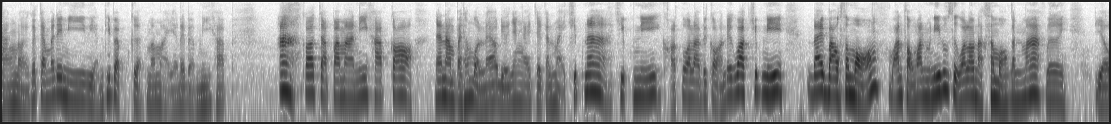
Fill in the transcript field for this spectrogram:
ดังๆหน่อยก็จะไม่ได้มีเหรียญที่แบบเกิดมาใหม่อะไรแบบนี้ครับ อะก็จะประมาณนี้ครับ ก็แนะนำไปทั้งหมดแล้ว เดี๋ยวยังไงเจอกันใหม่คลิปหน้า คลิปนี้ขอตัวลาไปก่อนเรียกว่าคลิปนี้ได้เบาสมองวันสองวันวันนี้รู้สึกว่าเราหนักสมองกันมากเลย เดี๋ยว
